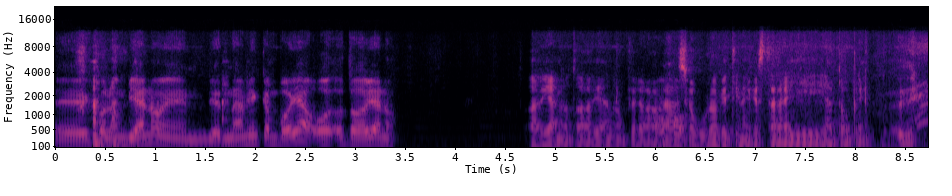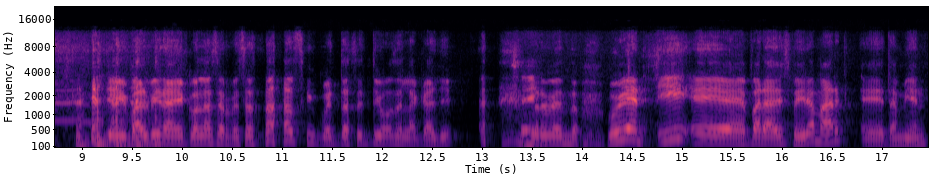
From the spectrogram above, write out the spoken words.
eh, colombiano en Vietnam y en Camboya, o todavía no? Todavía no, todavía no, pero ahora seguro que tiene que estar allí a tope. J Balvin ahí con las cervezas a 50 céntimos en la calle. Tremendo. Muy bien, y eh, para despedir a Mark, eh, también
